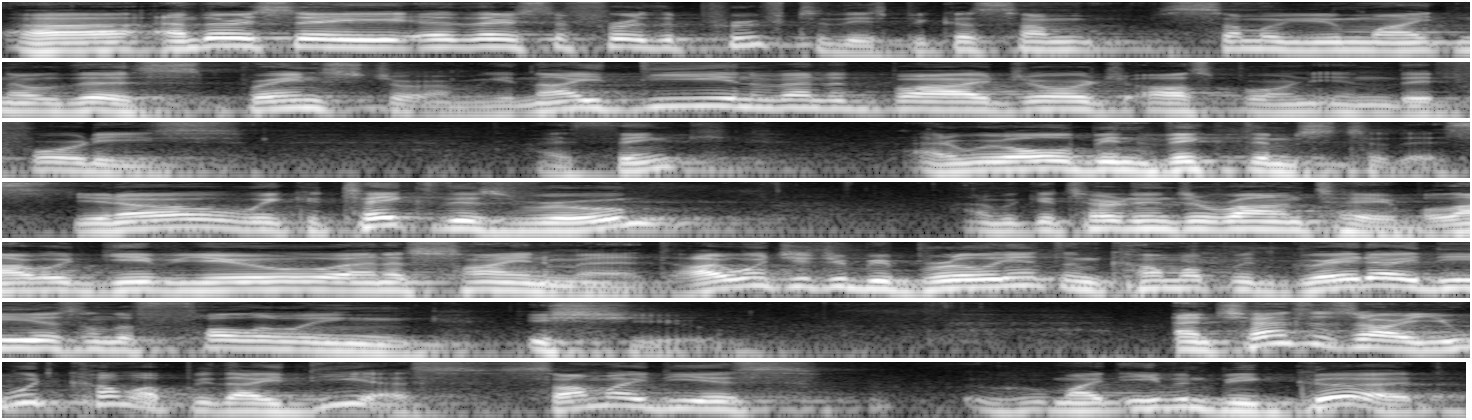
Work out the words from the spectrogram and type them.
Uh, and there's a, uh, there's a further proof to this because some, some of you might know this brainstorming, an idea invented by George Osborne in the 40s, I think. And we've all been victims to this. You know, we could take this room and we could turn it into a round table. I would give you an assignment. I want you to be brilliant and come up with great ideas on the following issue. And chances are you would come up with ideas, some ideas who might even be good,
